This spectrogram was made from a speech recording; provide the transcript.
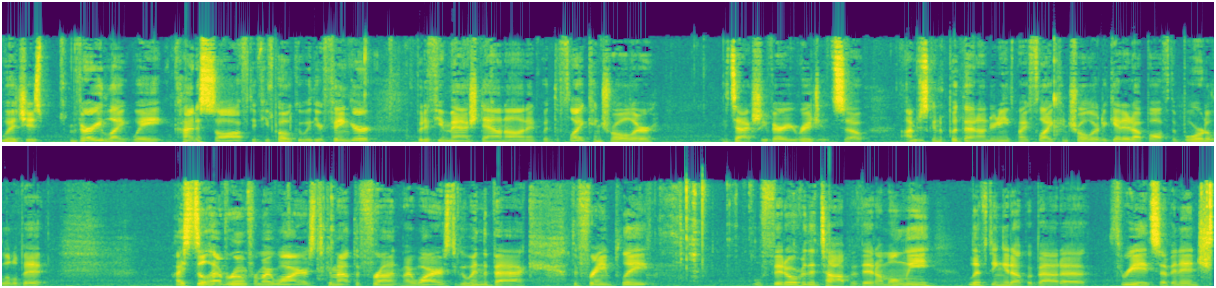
which is very lightweight, kind of soft if you poke it with your finger, but if you mash down on it with the flight controller, it's actually very rigid. So I'm just going to put that underneath my flight controller to get it up off the board a little bit. I still have room for my wires to come out the front, my wires to go in the back. The frame plate will fit over the top of it. I'm only lifting it up about a 3 eighths of an inch.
